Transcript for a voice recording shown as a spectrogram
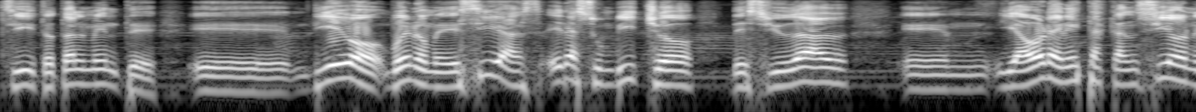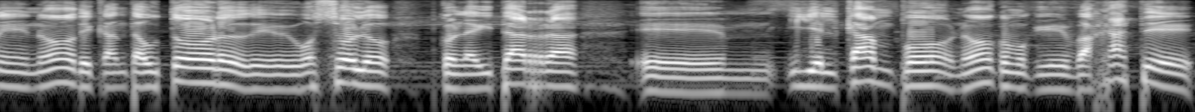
Sí, totalmente. Eh, Diego, bueno, me decías, eras un bicho de ciudad em, y ahora en estas canciones, ¿no? De cantautor, de vos solo con la guitarra em, y el campo, ¿no? Como que bajaste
